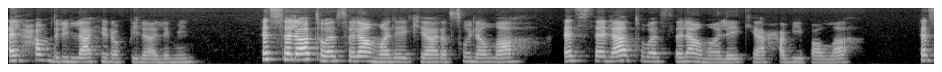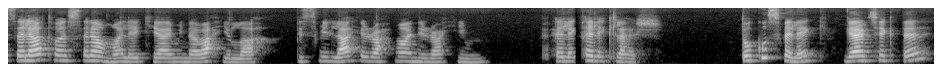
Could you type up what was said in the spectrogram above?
Elhamdülillahi Rabbil alemin. Esselatu vesselamu aleyke ya Resulallah. Esselatu vesselamu aleyke ya Habiballah. Esselatu vesselamu aleyke ya emine vahyillah. Bismillahirrahmanirrahim. Felek, felekler. Dokuz felek gerçekte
